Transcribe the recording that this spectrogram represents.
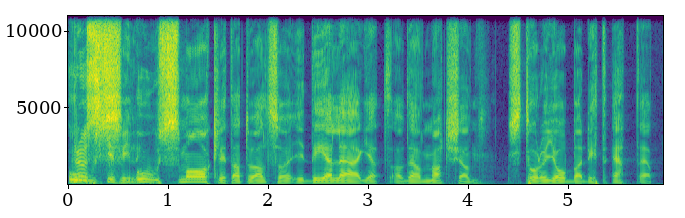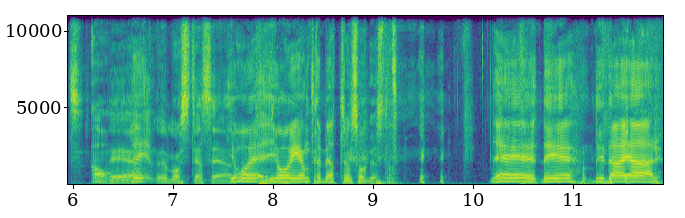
Ruskig Os, feeling. osmakligt att du alltså i det läget av den matchen står och jobbar ditt 1-1. Ja, det, det- det måste jag säga. Jag, jag är inte bättre än så Gustav. Det är, det, det är där jag är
